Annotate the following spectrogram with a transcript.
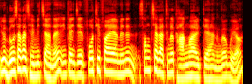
이 묘사가 재밌지 않아요? 그러니까 이제 fortify 하면은 성체 같은 걸 강화할 때 하는 거고요.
